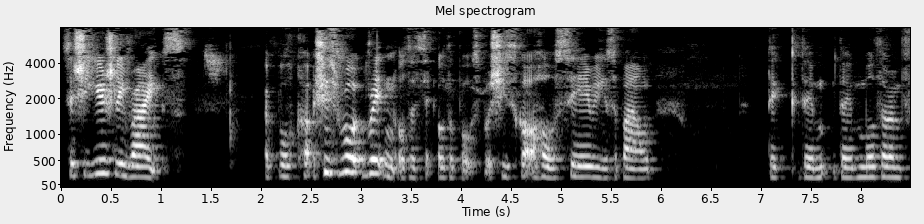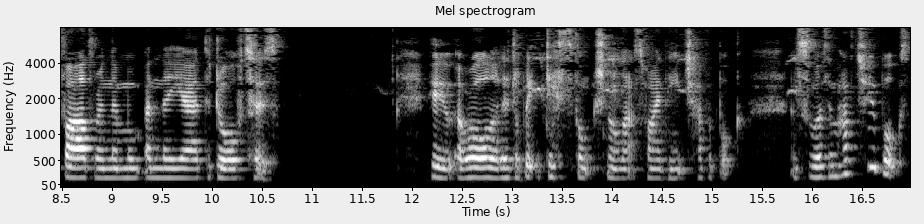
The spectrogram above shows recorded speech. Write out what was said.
So she usually writes a book. She's written other other books, but she's got a whole series about the the, the mother and father and the and the uh, the daughters who are all a little bit dysfunctional. That's why they each have a book, and some of them have two books.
